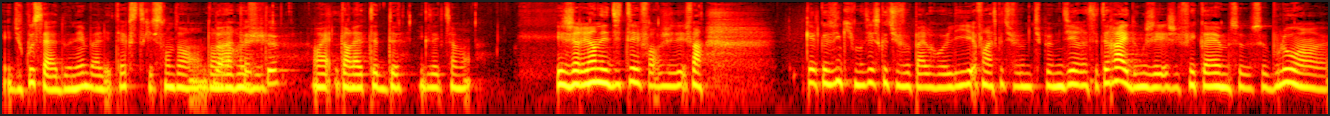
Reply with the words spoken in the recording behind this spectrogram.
et, du coup ça a donné bah, les textes qui sont dans, dans, la, revue. Tête ouais, dans la tête 2, exactement. Et j'ai rien édité, enfin, enfin quelques-unes qui m'ont dit est-ce que tu veux pas le relire, enfin est-ce que tu veux, tu peux me dire, etc. Et donc j'ai fait quand même ce, ce boulot. Hein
